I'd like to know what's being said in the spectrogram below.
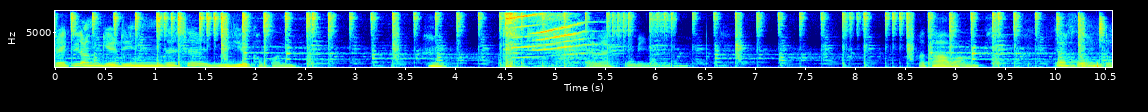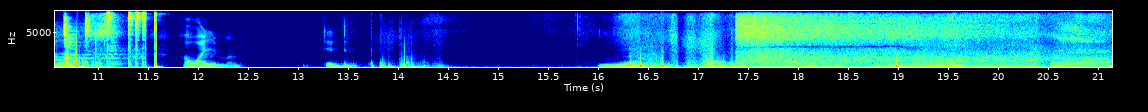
Reklam girdiğinde ise video kapanıyor. Nedense bilmiyorum. Hata var. Def oyuncu Havalimanı. Dedim. Gidiyorum. Orada almak çok istedim ya.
